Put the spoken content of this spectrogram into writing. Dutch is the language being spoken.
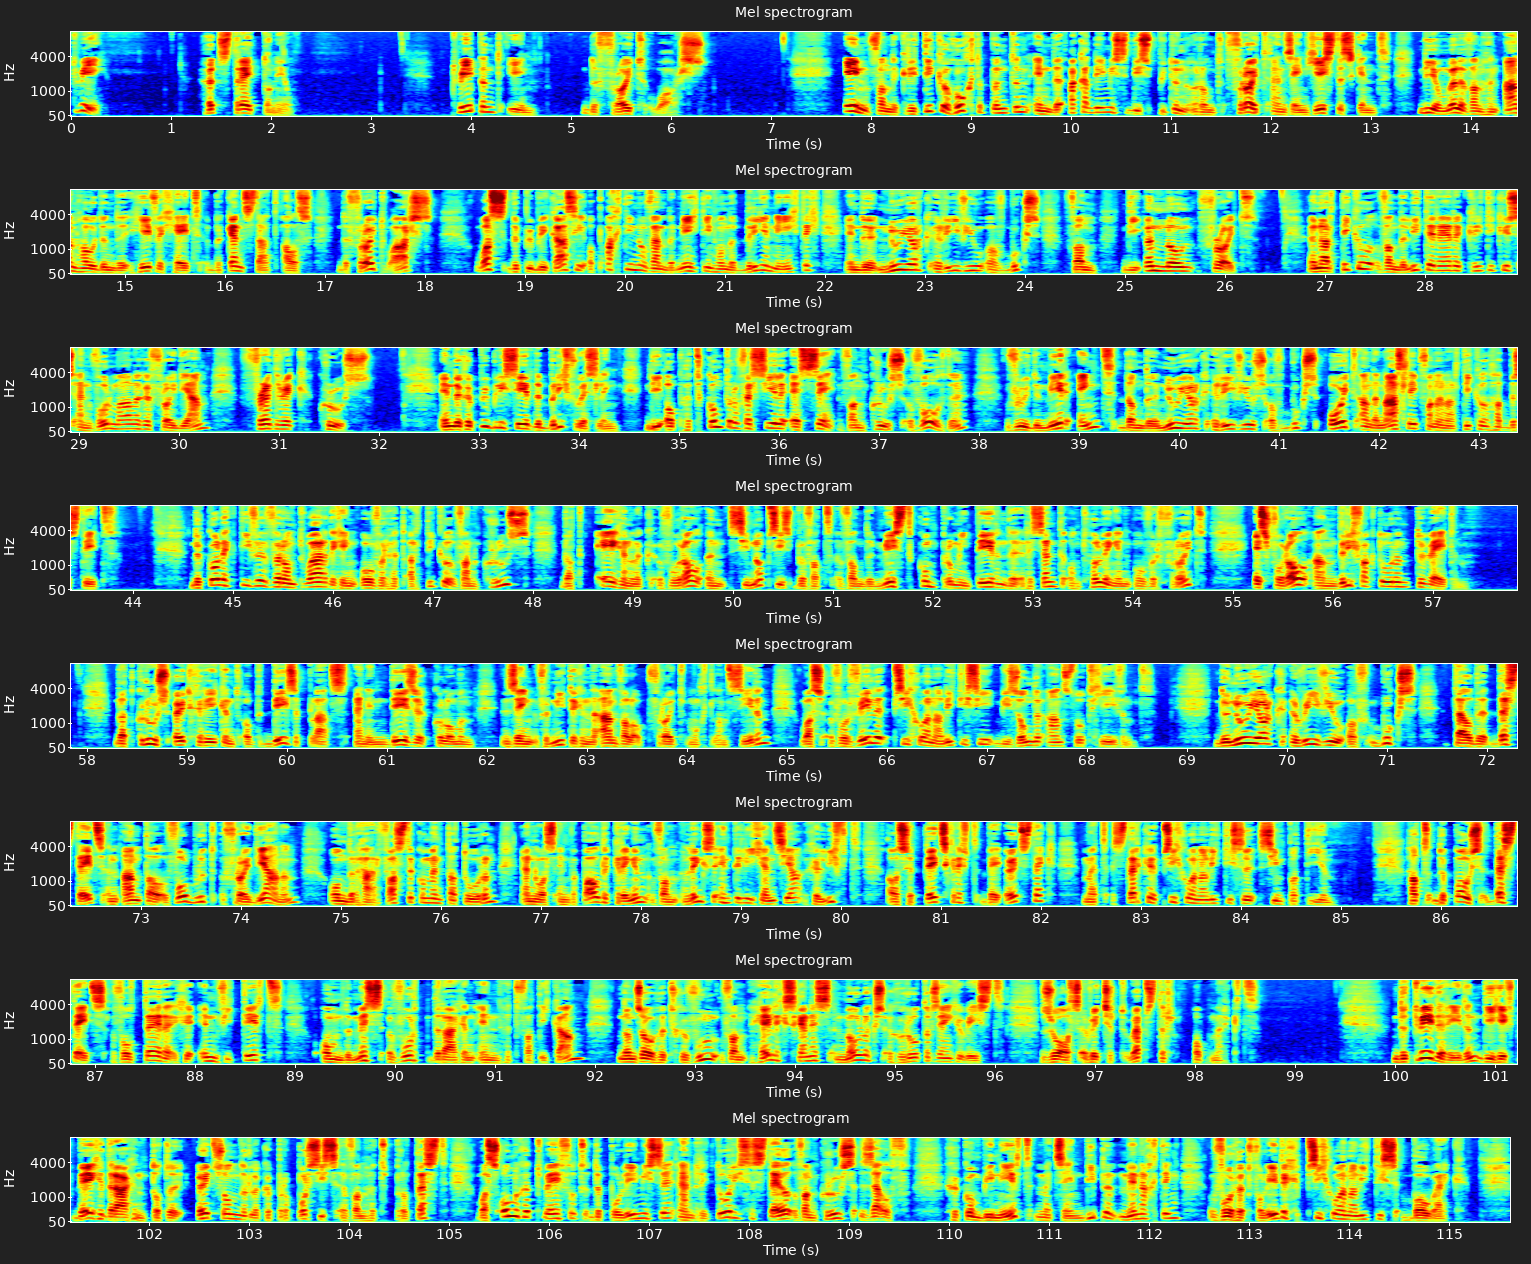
2. Het strijdtoneel. 2.1 De Freud Wars. Een van de kritieke hoogtepunten in de academische disputen rond Freud en zijn geesteskind, die omwille van hun aanhoudende hevigheid bekend staat als de Freud Wars, was de publicatie op 18 november 1993 in de New York Review of Books van The Unknown Freud. Een artikel van de literaire criticus en voormalige Freudiaan Frederick Cruz. In de gepubliceerde briefwisseling, die op het controversiële essay van Cruz volgde, vloeide meer inkt dan de New York Reviews of Books ooit aan de nasleep van een artikel had besteed. De collectieve verontwaardiging over het artikel van Cruz, dat eigenlijk vooral een synopsis bevat van de meest compromitterende recente onthullingen over Freud, is vooral aan drie factoren te wijten. Dat Cruz uitgerekend op deze plaats en in deze kolommen zijn vernietigende aanval op Freud mocht lanceren, was voor vele psychoanalytici bijzonder aanstootgevend. De New York Review of Books telde destijds een aantal volbloed Freudianen onder haar vaste commentatoren en was in bepaalde kringen van linkse intelligentsia geliefd als het tijdschrift bij uitstek met sterke psychoanalytische sympathieën. Had de paus destijds Voltaire geïnviteerd om de mis voor te dragen in het Vaticaan, dan zou het gevoel van heiligschennis nauwelijks groter zijn geweest, zoals Richard Webster opmerkt. De tweede reden die heeft bijgedragen tot de uitzonderlijke proporties van het protest was ongetwijfeld de polemische en retorische stijl van Cruz zelf, gecombineerd met zijn diepe minachting voor het volledig psychoanalytisch bouwwerk.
